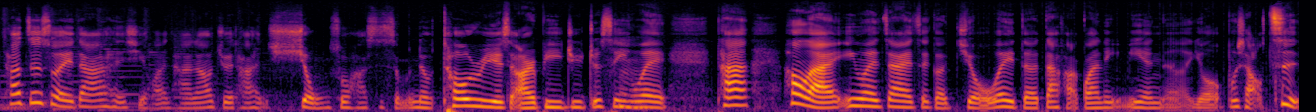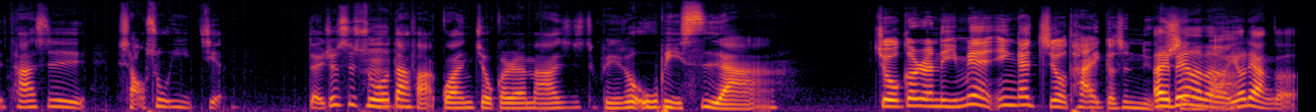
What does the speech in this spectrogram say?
他之所以大家很喜欢他，然后觉得他很凶，说他是什么 notorious RBG，就是因嗯。为他后来因为在这个九位的大法官里面呢，有不少次他是少数意见，对，就是说嗯。大法官九个人嘛，比如说五比四啊，九个人里面应该只有他一个是女生吧？哎、没有没有，有两个，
